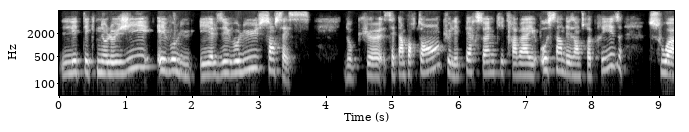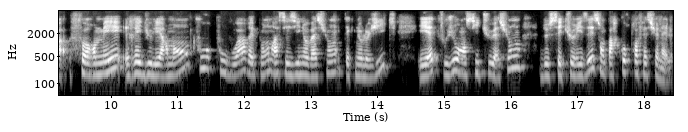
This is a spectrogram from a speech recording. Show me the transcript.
les technologies évoluent et elles évoluent sans cesse. Donc euh, c'est important que les personnes qui travaillent au sein des entreprises soit formé régulièrement pour pouvoir répondre à ces innovations technologiques et être toujours en situation de sécuriser son parcours professionnel.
